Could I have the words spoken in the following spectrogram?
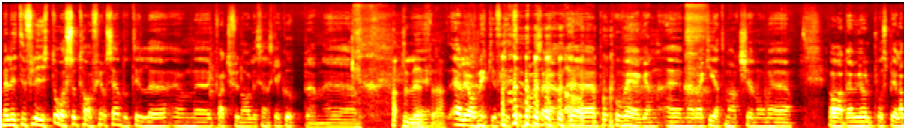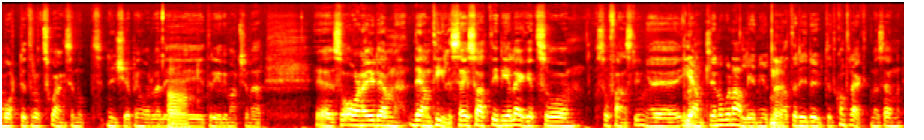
med lite flyt då så tar vi oss ändå till eh, en eh, kvartsfinal i Svenska Cupen. Eh, lite. Eller ja, mycket flyt får man säga. på, på, vägen med raketmatchen och med... Ja, där vi höll på att spela bort det trots chansen mot Nyköping var det väl ja. i, i tredje matchen där. Så ordnar ju den, den till sig så att i det läget så så fanns det ju inga, egentligen någon anledning utan Nej. att rida ut ett kontrakt. Men sen,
